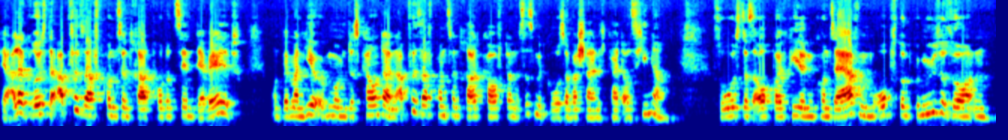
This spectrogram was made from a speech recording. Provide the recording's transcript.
der allergrößte Apfelsaftkonzentratproduzent der Welt. Und wenn man hier irgendwo im Discounter ein Apfelsaftkonzentrat kauft, dann ist es mit großer Wahrscheinlichkeit aus China. So ist das auch bei vielen Konserven, Obst- und Gemüsesorten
